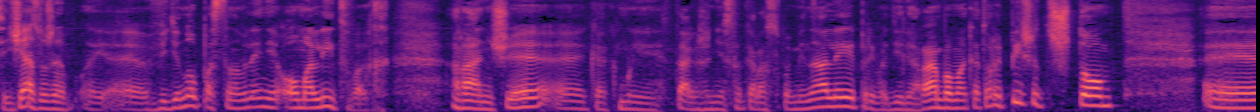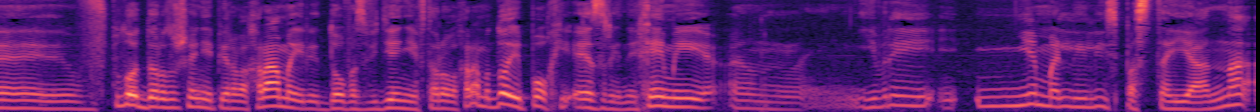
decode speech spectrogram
Сейчас уже э, введено постановление о молитвах. Раньше, э, как мы также несколько раз упоминали, приводили Рамбама, который пишет, что э, вплоть до разрушения первого храма или до возведения второго храма, до эпохи Эзры и Нехемии, э, евреи не молились постоянно,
